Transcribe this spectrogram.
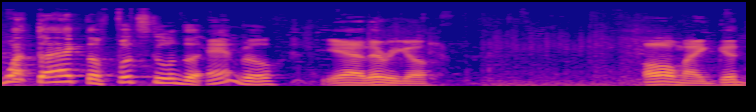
What the heck? The footstool and the anvil. Yeah, there we go. Oh my goodness.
